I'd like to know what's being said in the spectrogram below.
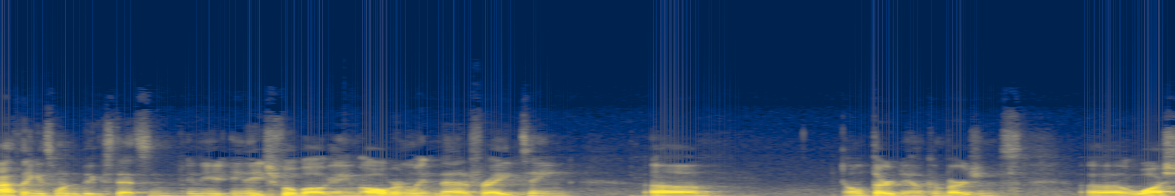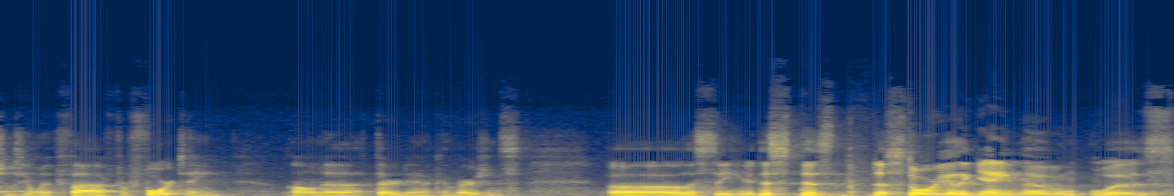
I think it's one of the biggest stats in in, in each football game. Auburn went nine for eighteen um, on third down conversions. Uh, Washington went five for fourteen on uh, third down conversions. Uh, let's see here. This this the story of the game though was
